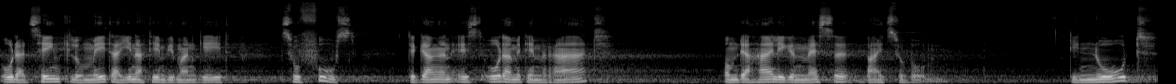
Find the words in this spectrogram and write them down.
oder zehn Kilometer, je nachdem wie man geht, zu Fuß gegangen ist oder mit dem Rad, um der heiligen Messe beizuwohnen. Die Not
